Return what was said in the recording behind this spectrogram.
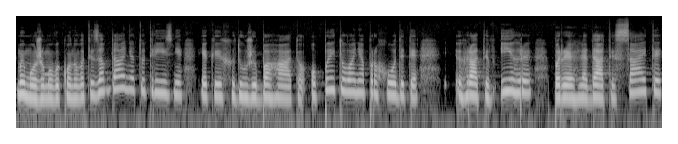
ми можемо виконувати завдання тут різні, яких дуже багато, опитування проходити. Грати в ігри, переглядати сайти,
